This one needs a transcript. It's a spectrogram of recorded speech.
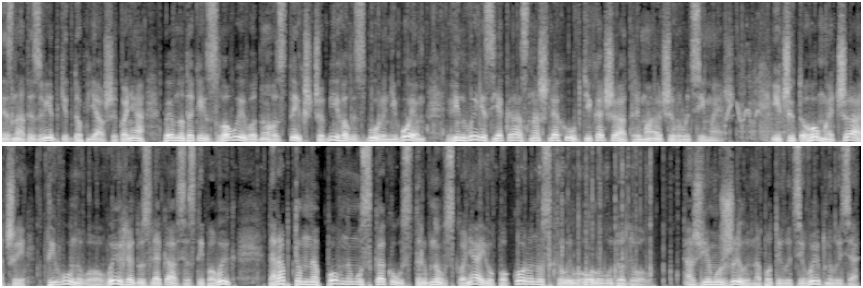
Не знати звідки, доп'явши коня, певно, таки зловив одного з тих, що бігали, збурені боєм, він виріс якраз на шляху втікача, тримаючи в руці меч. І чи того меча, чи тивунового вигляду злякався степовик, та раптом на повному скаку стрибнув з коня і упокорено схилив голову додолу. Аж йому жили на потилиці випнулися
